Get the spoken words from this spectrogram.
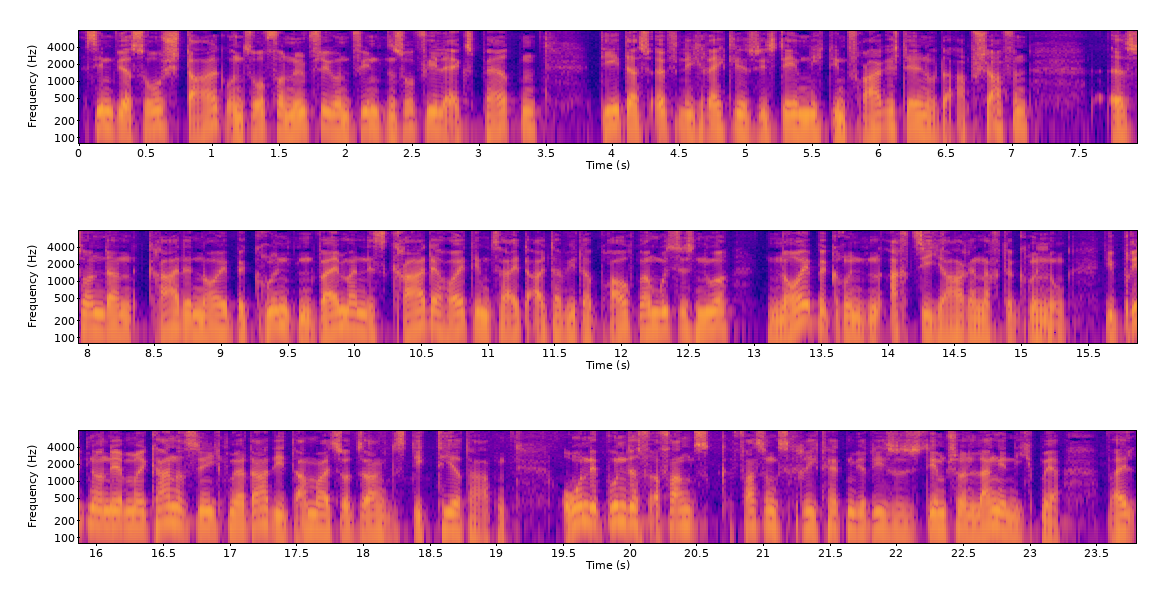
sind wir so stark und so vernünftig und finden so viele Experten, die das öffentlich-rechtliche System nicht in Frage stellen oder abschaffen, äh, sondern gerade neu begründen, weil man es gerade heute im Zeitalter wieder braucht. Man muss es nur neu begründen, 80 Jahre nach der Gründung. Die Briten und die Amerikaner sind nicht mehr da, die damals sozusagen das diktiert haben. Ohne Bundesverfassungsgericht hätten wir dieses System schon lange nicht mehr, weil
